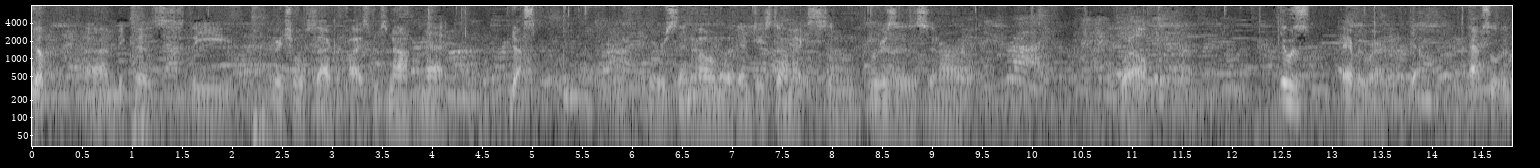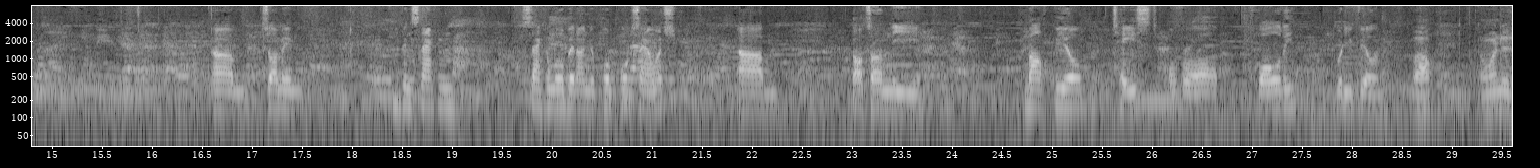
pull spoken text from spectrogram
Yep. uh, because the ritual sacrifice was not met. Yes. We were sent home with empty stomachs and bruises in our, well, It was everywhere. Yeah, absolutely. Um, so I mean, you've been snacking, snacking a little bit on your pulled pork sandwich. Um, thoughts on the mouthfeel, taste, overall quality? What are you feeling? Well, I wanted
